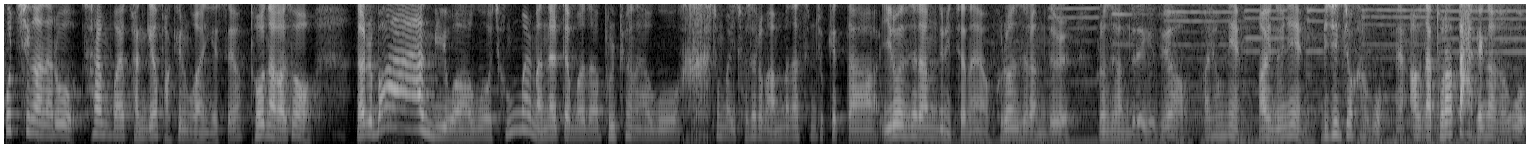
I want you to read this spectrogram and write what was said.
호칭 하나로 사람과의 관계가 바뀌는 거 아니겠어요? 더 나가서 나를 막 미워하고 정말 만날 때마다 불편하고 아, 정말 저 사람 안 만났으면 좋겠다 이런 사람들 있잖아요. 그런 사람들 그런 사람들에게도요. 아 형님, 아 누님 미친 척하고 그냥 아, 나 돌았다 생각하고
